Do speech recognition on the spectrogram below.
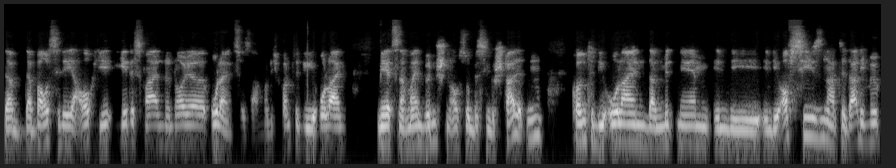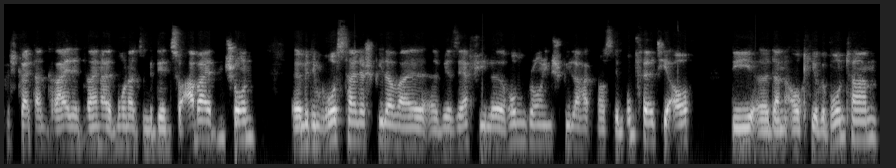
da, da baust du dir ja auch je, jedes Mal eine neue O-Line zusammen. Und ich konnte die O-Line mir jetzt nach meinen Wünschen auch so ein bisschen gestalten konnte die O-Line dann mitnehmen in die, in die Off-Season, hatte da die Möglichkeit, dann drei, dreieinhalb Monate mit denen zu arbeiten schon, äh, mit dem Großteil der Spieler, weil äh, wir sehr viele Homegrowing-Spieler hatten aus dem Umfeld hier auch, die äh, dann auch hier gewohnt haben.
